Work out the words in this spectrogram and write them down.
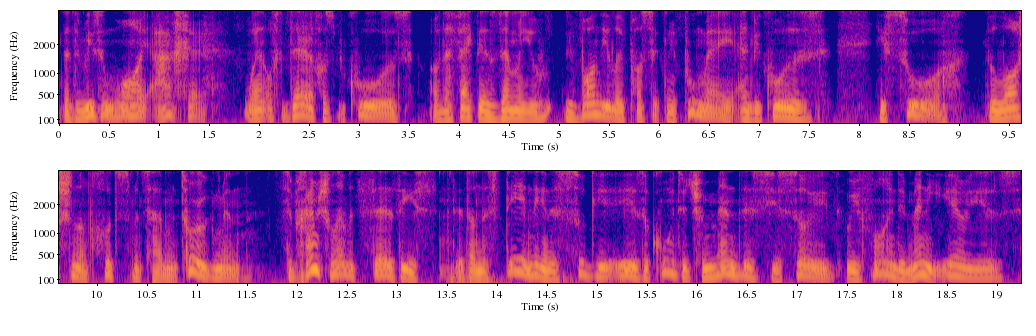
that the reason why Acher went off the derech was because of the fact that Zema Yivoni le posik mipume, and because he saw the lotion of chutz mitzvah turgman. Sibchaim Shmulevitz says that understanding in the sugi is according to tremendous yisoid we find in many areas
